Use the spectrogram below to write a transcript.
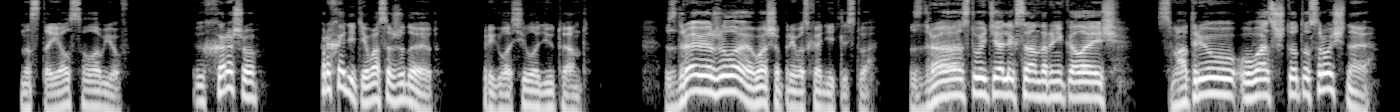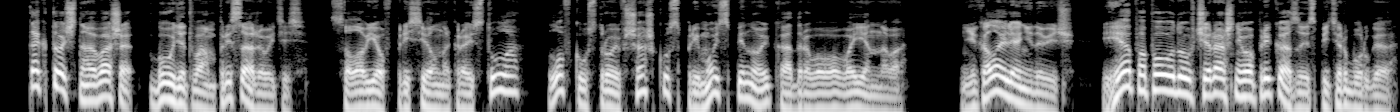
— настоял Соловьев. — Хорошо. Проходите, вас ожидают, — пригласил адъютант. — Здравия желаю, ваше превосходительство. — Здравствуйте, Александр Николаевич. Смотрю, у вас что-то срочное? — Так точно, ваше. Будет вам, присаживайтесь. Соловьев присел на край стула, ловко устроив шашку с прямой спиной кадрового военного. — Николай Леонидович, я по поводу вчерашнего приказа из Петербурга.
